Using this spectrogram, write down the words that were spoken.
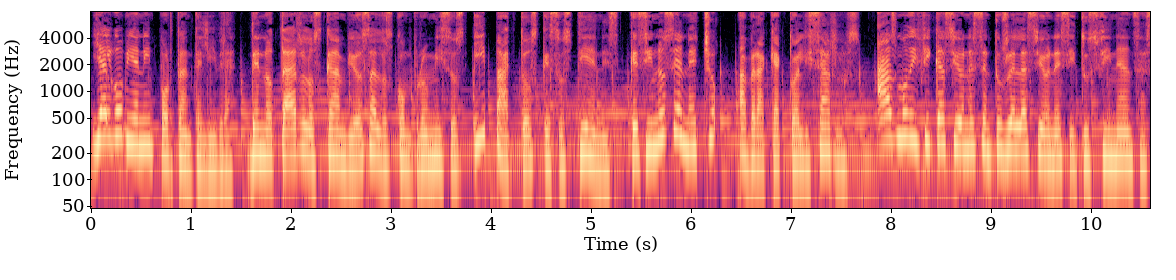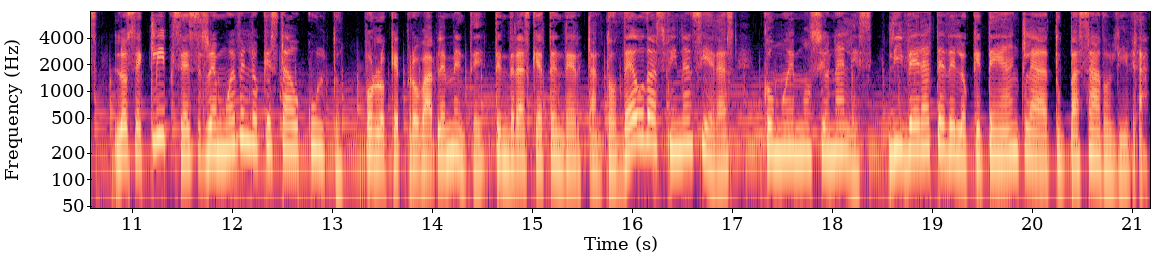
y algo bien importante Libra, de notar los cambios a los compromisos y pactos que sostienes, que si no se han hecho, habrá que actualizarlos. Haz modificaciones en tus relaciones y tus finanzas. Los eclipses remueven lo que está oculto, por lo que probablemente tendrás que atender tanto deudas financieras como emocionales. Libérate de lo que te ancla a tu pasado, Libra.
